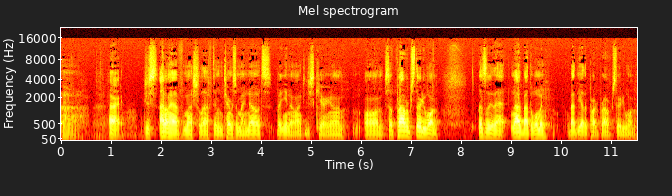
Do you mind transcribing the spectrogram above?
all right. Just I don't have much left in terms of my notes, but you know, I can just carry on on. So Proverbs 31. Let's look at that. Not about the woman, about the other part of Proverbs 31.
